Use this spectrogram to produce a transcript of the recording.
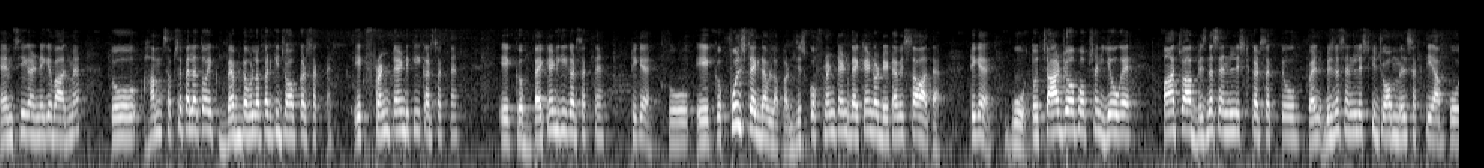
एमसीए करने के बाद में. तो हम सबसे पहले तो एक वेब डेवलपर की जॉब कर सकते हैं. एक फ्रंट एंड की कर सकते हैं. एक बैक एंड की कर सकते हैं, ठीक है? तो एक फुल स्टैक डेवलपर जिसको फ्रंट एंड बैक एंड और डेटाबेस सब आता है, ठीक है? वो तो चार जॉब ऑप्शन ये हो गए। पाँच आप बिज़नेस एनालिस्ट कर सकते हो। बिज़नेस एनालिस्ट की जॉब मिल सकती है आपको।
